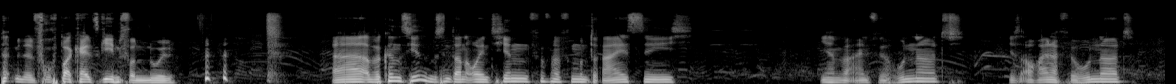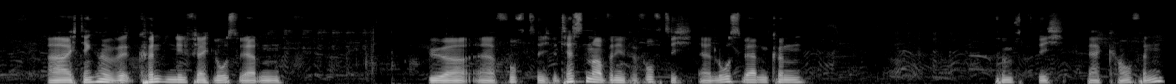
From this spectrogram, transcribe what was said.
Mit einem Fruchtbarkeitsgehen von 0. äh, aber wir können uns hier ein bisschen dann orientieren. 535. Hier haben wir einen für 100. Hier ist auch einer für 100. Äh, ich denke mal, wir könnten den vielleicht loswerden für äh, 50. Wir testen mal, ob wir den für 50 äh, loswerden können. 50 verkaufen.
